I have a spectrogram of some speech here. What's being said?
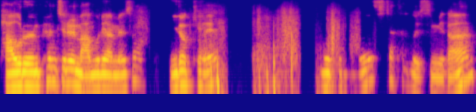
바울은 편지를 마무리하면서 이렇게 시작하고 있습니다.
